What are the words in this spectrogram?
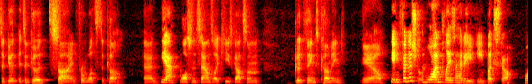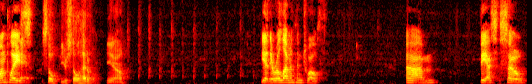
it's a good it's a good sign for what's to come. And Yeah. Lawson sounds like he's got some good things coming. You know, Yeah, he finished one place ahead of Yuki, but still. One yeah, place. still you're still ahead of him. You know, Yeah, they were 11th and 12th. Um, but yes, so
